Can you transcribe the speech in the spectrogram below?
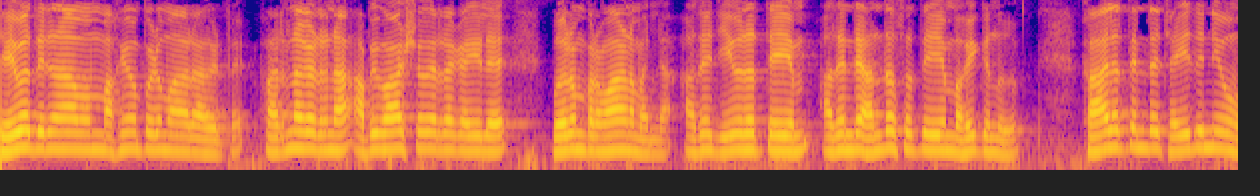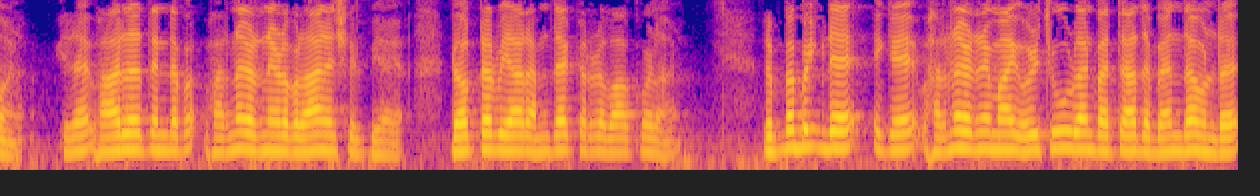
ദൈവതിരുനാമം മഹിമപ്പെടുമാറാകട്ടെ. ഭരണഘടന അഭിഭാഷകരുടെ കയ്യിൽ വെറും പ്രമാണമല്ല. അത് ജീവിതത്തെയും അതിന്റെ അന്തസ്സത്തെയും വഹിക്കുന്നതും കാലത്തിന്റെ ചൈതന്യവുമാണ്. ഇത് ഭാരതത്തിന്റെ ഭരണഘടനയുടെ പ്രധാന ശില്പിയായ ഡോക്ടർ ബി ആർ അംബേദ്കറുടെ വാക്കുകളാണ്. റിപ്പബ്ലിക് ഡേക്ക് ഭരണഘടനയുമായി ഒഴിച്ചുകൂടുവാൻ പറ്റാത്ത ബന്ധമുണ്ട്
